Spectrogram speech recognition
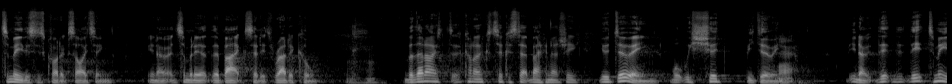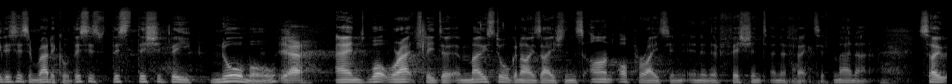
to me this is quite exciting, you know, and somebody at the back said it's radical. Mm -hmm. But then I kind of took a step back and actually, you're doing what we should be doing. Yeah you know, th- th- to me, this isn't radical. This is this this should be normal. Yeah. And what we're actually doing, and most organisations aren't operating in an efficient and effective manner. So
